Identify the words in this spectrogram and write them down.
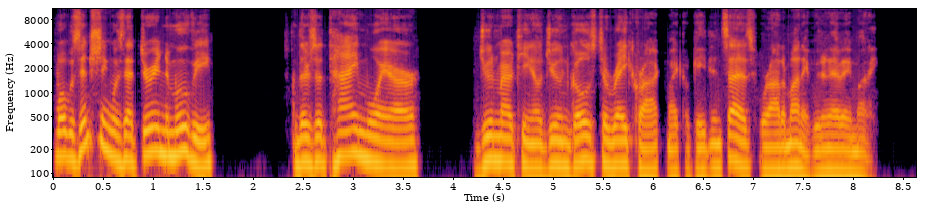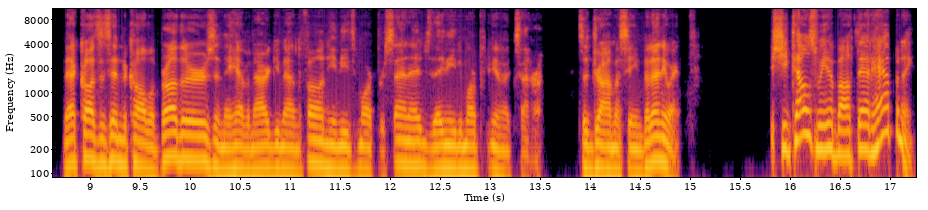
what was interesting was that during the movie, there's a time where June Martino, June goes to Ray Kroc, Michael Keaton, and says, We're out of money. We don't have any money. That causes him to call the brothers and they have an argument on the phone. He needs more percentage. They need more, you know, et cetera. It's a drama scene. But anyway, she tells me about that happening.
